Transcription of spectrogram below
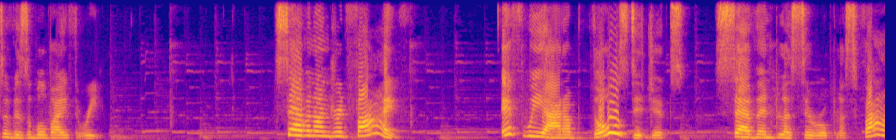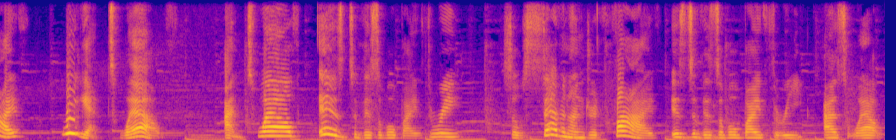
divisible by 3. 705. If we add up those digits, 7 plus 0 plus 5, we get 12. And 12 is divisible by 3, so 705 is divisible by 3 as well.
